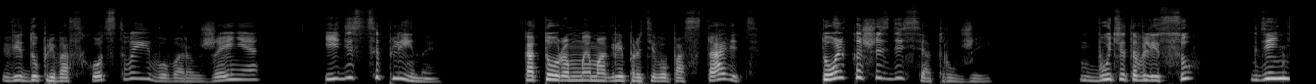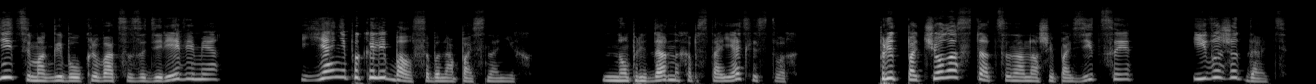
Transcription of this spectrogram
ввиду превосходства его вооружения и дисциплины, которым мы могли противопоставить только 60 ружей. Будь это в лесу, где индейцы могли бы укрываться за деревьями, я не поколебался бы напасть на них. Но при данных обстоятельствах предпочел остаться на нашей позиции и выжидать,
